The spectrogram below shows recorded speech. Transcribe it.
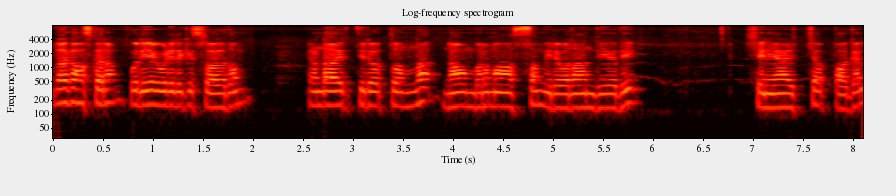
എല്ലാവർക്കും നമസ്കാരം. പുതിയ വീഡിയോയിലേക്ക് സ്വാഗതം. രണ്ടായിരത്തി ഇരുപത്തൊന്ന് നവംബർ മാസം ഇരുപതാം തീയതി ശനിയാഴ്ച പകൽ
